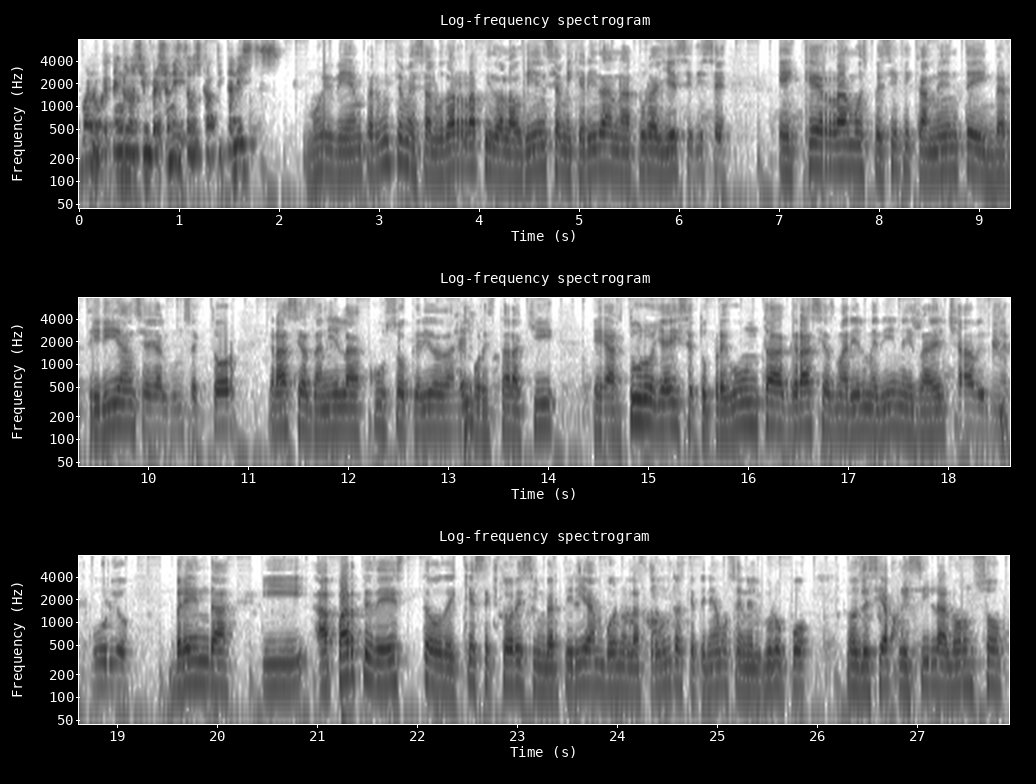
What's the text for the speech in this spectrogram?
bueno, que tengan los inversionistas, los capitalistas. Muy bien, permíteme saludar rápido a la audiencia. Mi querida Natura Jessie dice, ¿en qué ramo específicamente invertirían? Si hay algún sector. Gracias Daniela Cuso, querida Dani, por estar aquí. Eh, Arturo, ya hice tu pregunta. Gracias, Mariel Medina, Israel Chávez, Mercurio, Brenda. Y aparte de esto, ¿de qué sectores invertirían? Bueno, las preguntas que teníamos en el grupo, nos decía Priscila Alonso,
